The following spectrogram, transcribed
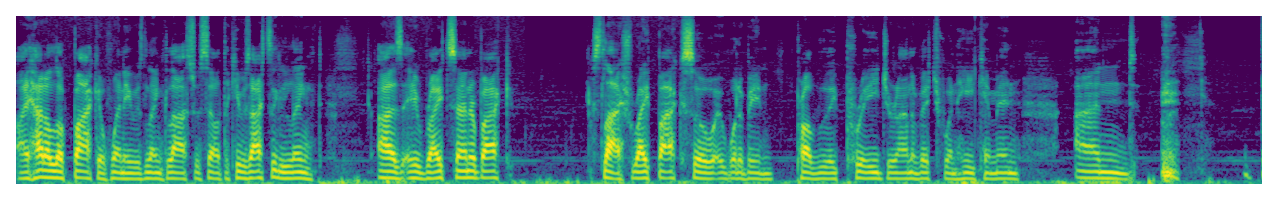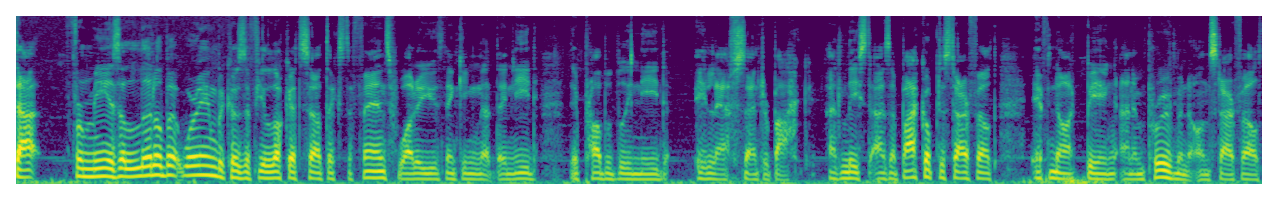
I had a look back at when he was linked last with Celtic. He was actually linked as a right centre back slash right back, so it would have been probably pre Juranovic when he came in, and that for me is a little bit worrying because if you look at Celtic's defence, what are you thinking that they need? They probably need a left centre back, at least as a backup to Starfelt, if not being an improvement on Starfelt.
